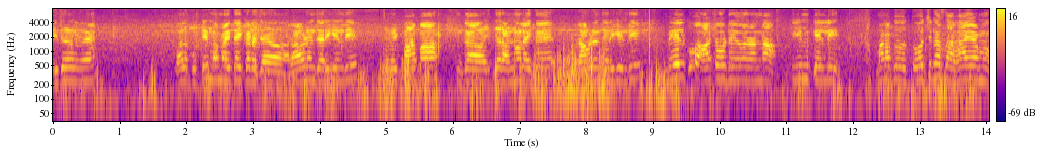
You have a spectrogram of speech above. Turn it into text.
నిధులుగా వాళ్ళ కుటుంబం అయితే ఇక్కడ రావడం జరిగింది. మీ పాప ఇంకా ఇద్దరు అన్నోళ్ళు అయితే రావడం జరిగింది. మేల్కు ఆటో డ్రైవర్ అన్న టీంకి వెళ్ళి మనకు తోచిన సహాయము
